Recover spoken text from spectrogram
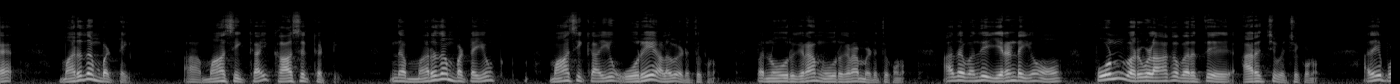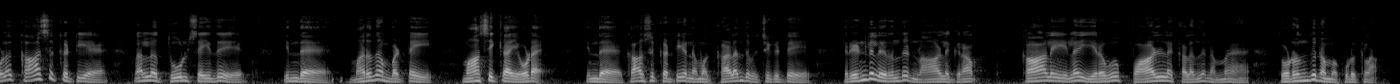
மருதம்பட்டை மாசிக்காய் காசுக்கட்டி. இந்த மருதம்பட்டையும் மாசிக்காயும் ஒரே அளவு எடுத்துக்கணும். இப்போ நூறு கிராம் நூறு கிராம் எடுத்துக்கணும். அதை வந்து இரண்டையும் பொன் வறுவலாக வறுத்து அரைச்சி வச்சுக்கணும். அதே போல் காசு கட்டிய நல்ல தூள் செய்து இந்த மருதம்பட்டை மாசிக்காயோட இந்த காசுக்கட்டியை நம்ம கலந்து வச்சுக்கிட்டு ரெண்டுலேருந்து நாலு கிராம் காலையில் இரவு பாலில் கலந்து நம்ம தொடர்ந்து நம்ம கொடுக்கலாம்.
